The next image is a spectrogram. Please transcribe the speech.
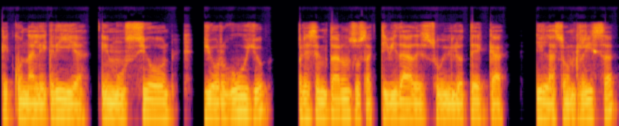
que con alegría, emoción y orgullo presentaron sus actividades, su biblioteca y la sonrisa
